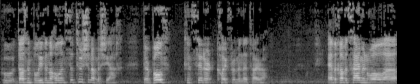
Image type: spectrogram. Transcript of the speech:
who doesn't believe in the whole institution of Mashiach. They're both considered koifrim in the Torah. And the Chafetz Chaim, we'll, uh,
